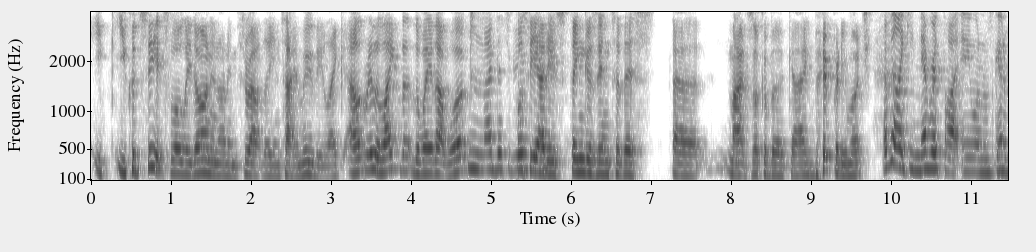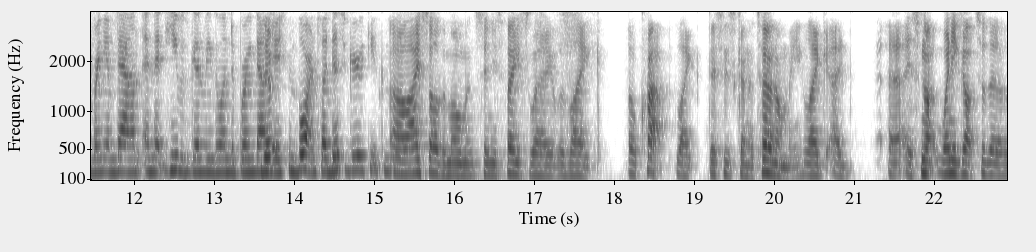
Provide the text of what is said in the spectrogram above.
You, you could see it slowly dawning on him throughout the entire movie. Like I really liked the, the way that worked. Mm, I disagree. Plus, he had his fingers into this uh, Mark Zuckerberg guy, pretty much. I feel like he never thought anyone was going to bring him down, and that he was going to be the one to bring down Jason Bourne. So I disagree with you completely. Oh, I saw the moments in his face where it was like, "Oh crap! Like this is going to turn on me." Like I, uh, it's not when he got to the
